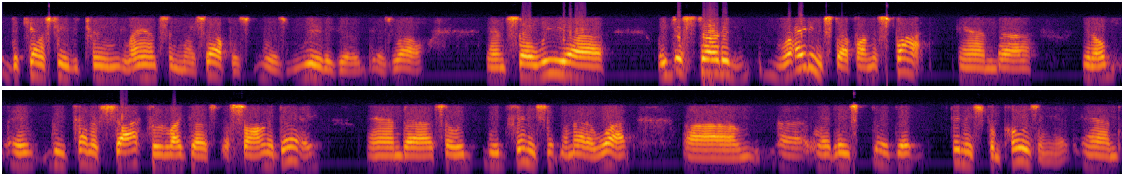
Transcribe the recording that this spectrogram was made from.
the chemistry between Lance and myself was was really good as well. And so we uh, we just started writing stuff on the spot, and uh, you know we kind of shot for like a, a song a day, and uh, so we'd, we'd finish it no matter what, um, uh, or at least uh, finish composing it. And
